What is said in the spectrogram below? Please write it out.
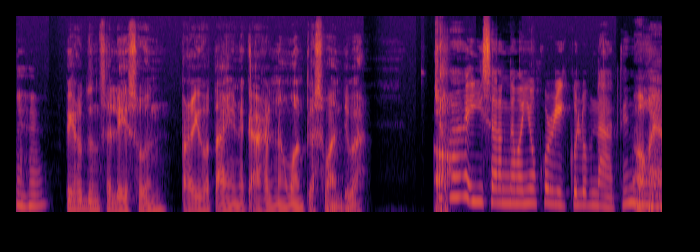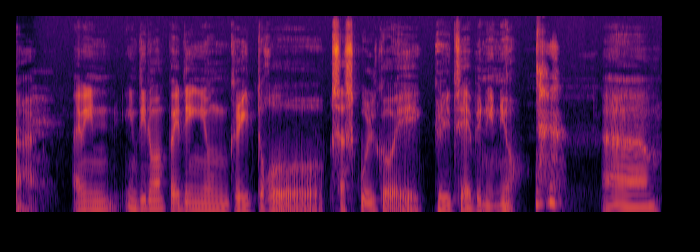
Mhm. Pero dun sa lesson, pareho tayo nag-aaral ng 1 plus 1, di ba? Tsaka isa lang naman yung curriculum natin. O eh. kaya nga. I mean, hindi naman pwedeng yung grade 2 ko sa school ko eh grade 7 ninyo. um,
